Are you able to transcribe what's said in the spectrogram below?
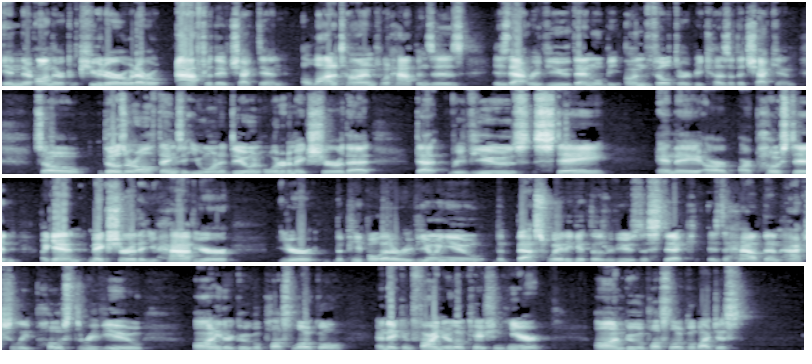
in their on their computer or whatever after they've checked in. A lot of times what happens is is that review then will be unfiltered because of the check-in. So those are all things that you want to do in order to make sure that that reviews stay and they are, are posted. Again, make sure that you have your your the people that are reviewing you. The best way to get those reviews to stick is to have them actually post the review on either Google Plus Local, and they can find your location here on Google Plus Local by just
